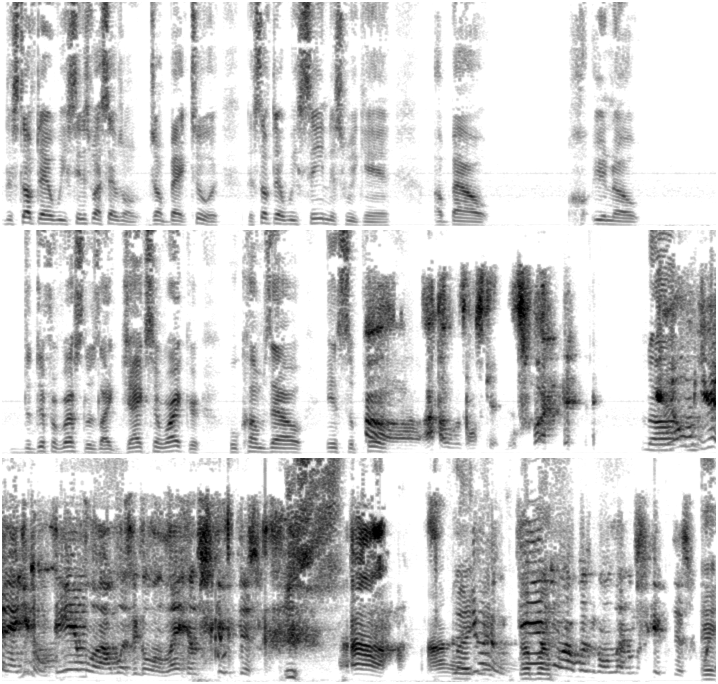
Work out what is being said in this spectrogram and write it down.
the stuff that we seen. This is why I said I was gonna jump back to it. The stuff that we seen this weekend about, you know, the different wrestlers like Jaxson Ryker who comes out in support. Uh, I thought we was gonna skip this one. no, you know, you, you know damn well I wasn't gonna let him skip this. One. Uh, like, you know damn well I wasn't gonna let him skip this one.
